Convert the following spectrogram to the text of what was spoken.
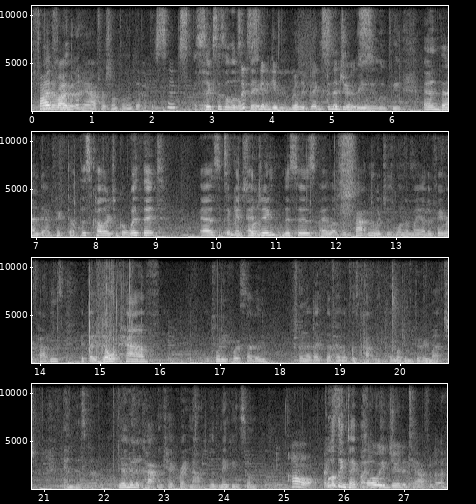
five, five the- and a half or something like that. But the six, A six is a little six big. is gonna give you really big It's gonna stitches. be really loopy. And then Dad picked up this color to go with it as That's again nice one. edging. This is I love this cotton, which is one of my other favorite cottons. If I don't have the 24/7, then I like the I love this cotton. I love them very much. And this cotton. I'm in a cotton kick right now. They're making some, Oh, Clothing type item. Chloe Jada Taffeta.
